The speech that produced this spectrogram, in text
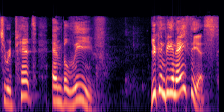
to repent and believe. You can be an atheist,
